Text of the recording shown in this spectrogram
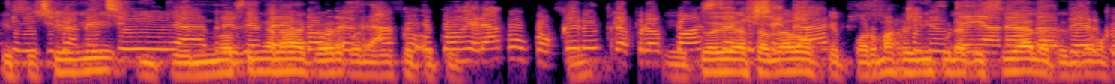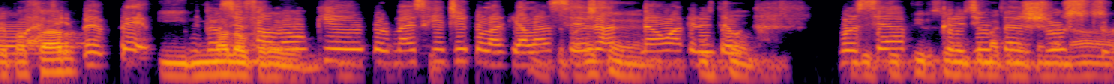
que se llegue y que no tenga nada que ver con el qualquer Sí. Eh, tú habías hablado que por más ridícula que sea, la tendríamos que pasar y no lo creemos. que, por mais ridícula que ela ¿Te seja, parece não acreditamos. justo Você acredita justo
